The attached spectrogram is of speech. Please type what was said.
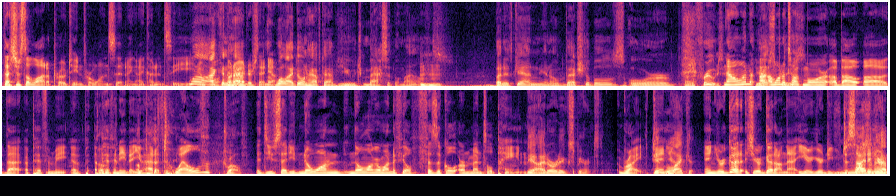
that's just a lot of protein for one sitting I couldn't see Well, I can but have. I understand yeah Mm-hmm. Well, I don't have to have huge, massive amounts. But again, you know, vegetables or uh, fruit. Now I want I Yes, want to talk more about uh, that epiphany ep- epiphany that you had at twelve. Twelve. You said you no one no longer wanted to feel physical or mental pain. Yeah, I'd already experienced it. Right. Didn't and like it. And you're good. You're good on that. You're you're you decided you're,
